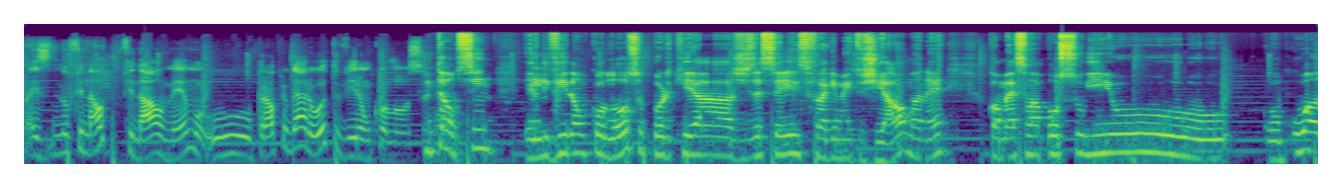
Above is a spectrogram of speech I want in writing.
Mas no final, final mesmo, o próprio garoto vira um colosso. Né? Então, né? sim, ele vira um colosso porque as 16 fragmentos de alma, né, começam a possuir o, o, o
